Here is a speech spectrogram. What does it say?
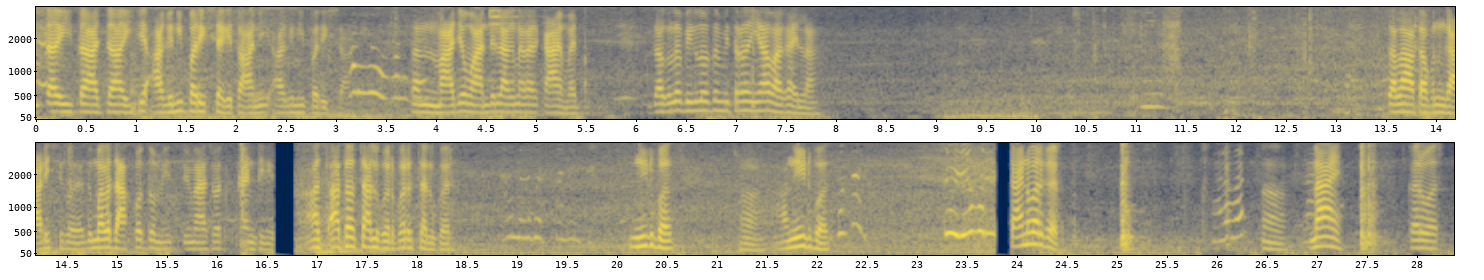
इथं इथं आता हिची अग्नी परीक्षा घेतो आणि अग्नी परीक्षा. तर माझे वांदे लागणार आहे काय माहीत. जगलो बिगलो तर मित्रांनो या बघायला. चला आता आपण गाडी शिकवतो तुम्हाला दाखवतो मी तुम्ही माझ्यासोबत कंटिन्यू आता चालू कर परत चालू कर. हा नीट बस. हां नीट बस. स्टँडवर कर. हां नाही. कर वर. अ, दोन्ही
